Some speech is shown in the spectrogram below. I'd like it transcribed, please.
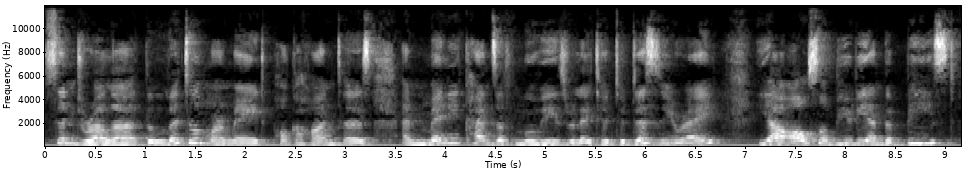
Cinderella, The Little Mermaid, Pocahontas, and many kinds of movies related to Disney, right? Yeah, also Beauty and the Beast,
